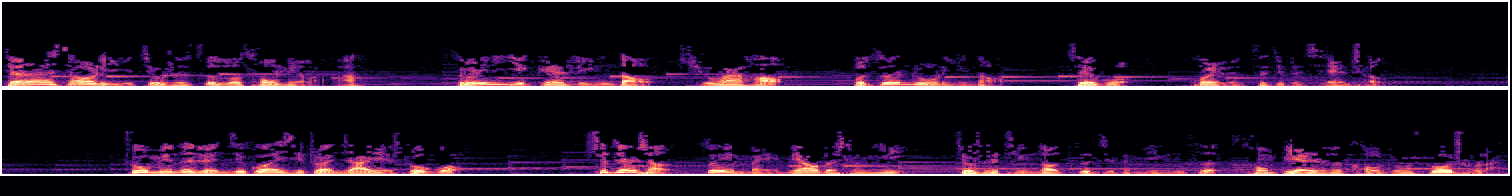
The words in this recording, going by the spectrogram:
显然，小李就是自作聪明了啊！随意给领导取外号，不尊重领导，结果毁了自己的前程。著名的人际关系专家也说过，世界上最美妙的声音就是听到自己的名字从别人的口中说出来。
